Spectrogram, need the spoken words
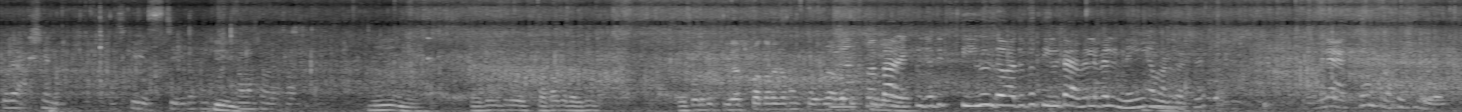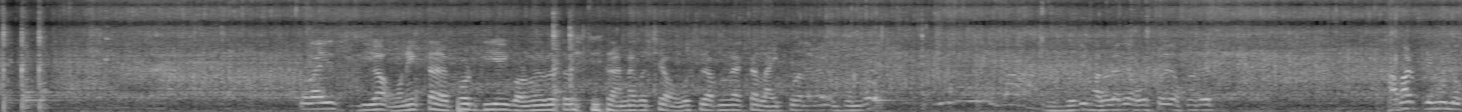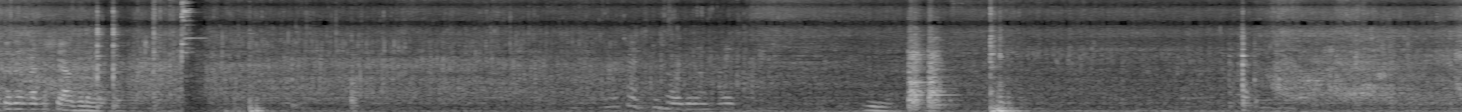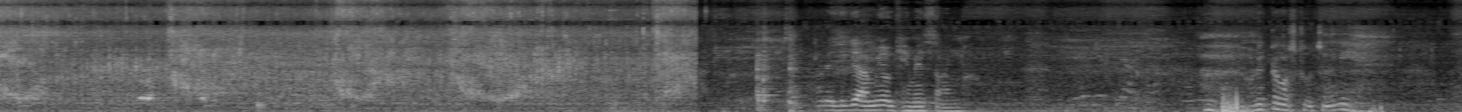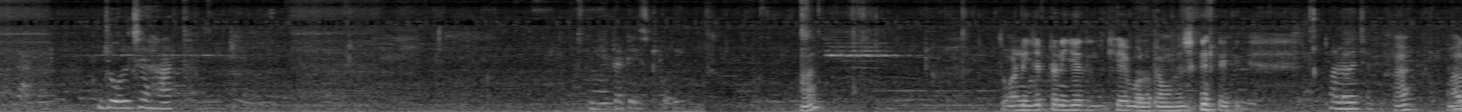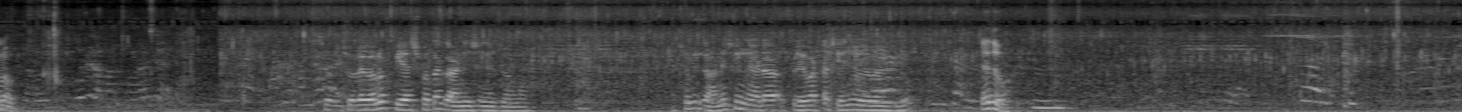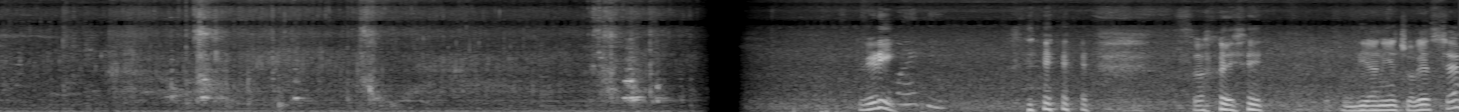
করে আসে না। আজকে এসছে এরকম হুম পুরো ফটাফট একদম এরপরে তো পেঁয়াজ পাতাটা যখন করবে পেঁয়াজ পাতা আর একটু যদি তিল দেওয়া যেত তিলটা অ্যাভেলেবেল নেই আমার কাছে। তাহলে একদম প্রফেশনাল তো গাইস দিয়া অনেকটা এফোর্ট দিয়ে গরমের ভেতরে রান্না করছে। অবশ্যই আপনারা একটা লাইক করে দেবেন এর জন্য। যদি ভালো লাগে অবশ্যই আপনাদের খাবার প্রেমী লোকেদের কাছে শেয়ার করে দেবেন। একটু জল দিলাম। আর এদিকে আমিও ঘেমে স্নান অনেকটা কষ্ট হচ্ছে নাকি? জ্বলছে হাত। এটা টেস্ট করি। হ্যাঁ? তোমার নিজেরটা নিজে খেয়ে বলো কেমন হয়েছে? ভালো হয়েছে। হ্যাঁ? ভালো? চলে গেল পেঁয়াজ পাতা গার্নিশিং এর জন্য। অ্যাকচুয়ালি গার্নিশিং না এটা ফ্লেভারটা চেঞ্জ হয়ে গেল তাই তো? রেডি তো দিয়া নিয়ে চলে এসছে।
